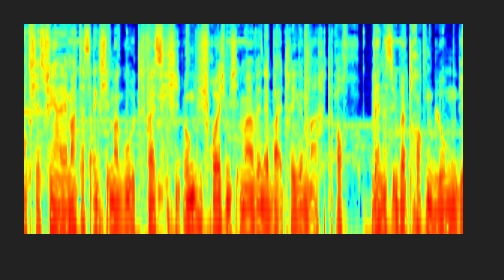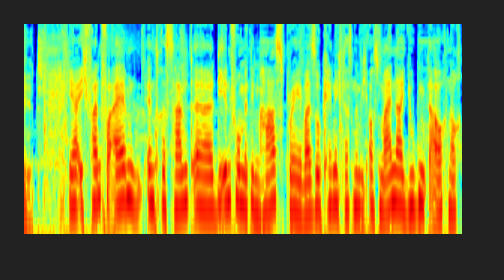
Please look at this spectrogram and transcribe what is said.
Matthias Finger, der macht das eigentlich immer gut. Weiß ich, irgendwie freue ich mich immer, wenn er Beiträge macht. Auch wenn es über Trockenblumen geht. Ja, ich fand vor allem interessant äh, die Info mit dem Haarspray, weil so kenne ich das nämlich aus meiner Jugend auch noch,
